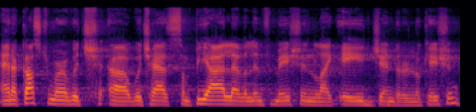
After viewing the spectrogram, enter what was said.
and a customer which, uh, which has some PI level information like age, gender, and location.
